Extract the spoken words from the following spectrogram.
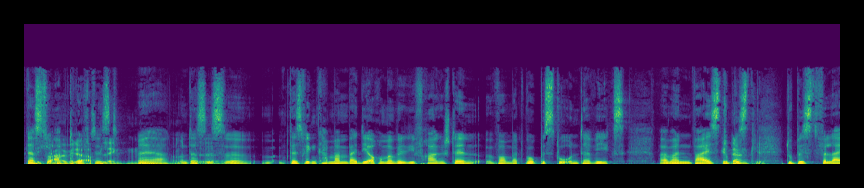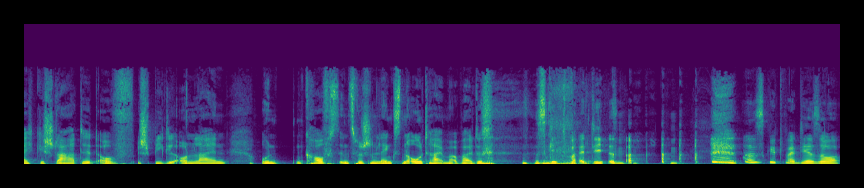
dass sich du immer wieder abdriftest. ablenken. Ja, ne? ja. Und, das ist, äh, deswegen kann man bei dir auch immer wieder die Frage stellen, Wombat, wo bist du unterwegs? Weil man weiß, du bist, du bist vielleicht gestartet auf Spiegel Online und kaufst inzwischen längst einen Oldtimer, weil du, das geht bei dir, das geht bei dir so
